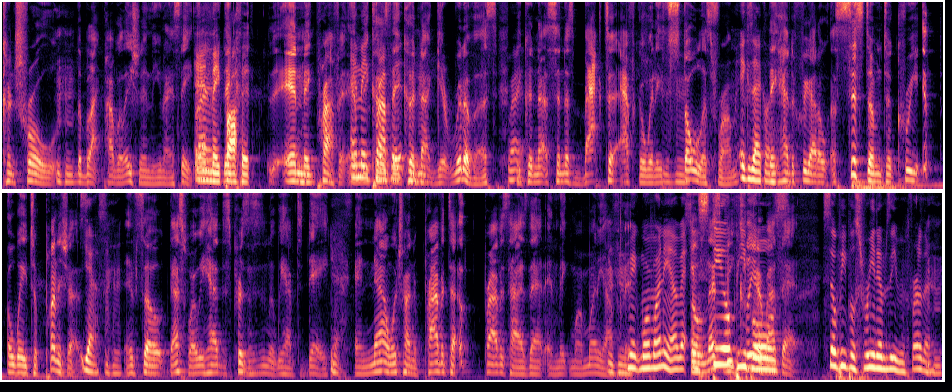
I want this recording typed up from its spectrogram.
control mm-hmm. the black population in the United States and make They- profit. And make profit. And, make because they could not get rid of us, they could not send us back to Africa where they mm-hmm. stole us from. Exactly. They had to figure out a, a system to create a way to punish us. Yes. Mm-hmm. And so that's why we have this prison system that we have today. Yes. And now we're trying to privatize privatize that and make more money off mm-hmm. of it. make more money of it So and steal be clear about people's that. steal people's freedoms even further.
